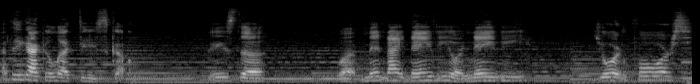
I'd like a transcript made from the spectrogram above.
I think I can let these go. These the, what, Midnight Navy or Navy Jordan 4s.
